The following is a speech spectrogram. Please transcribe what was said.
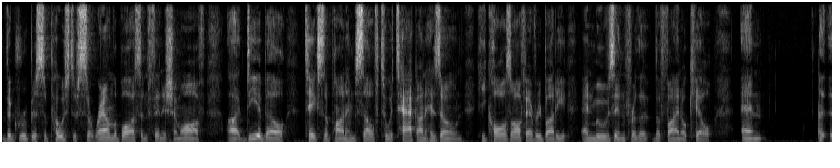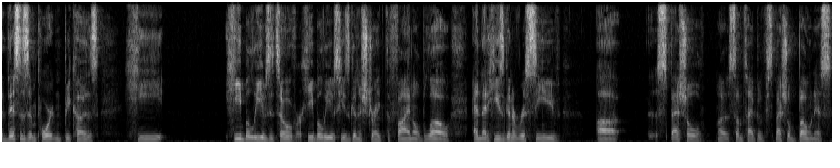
the group is supposed to surround the boss and finish him off, uh, Diabel takes it upon himself to attack on his own. He calls off everybody and moves in for the, the final kill. And uh, this is important because he he believes it's over. He believes he's going to strike the final blow and that he's going to receive a special, uh, some type of special bonus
